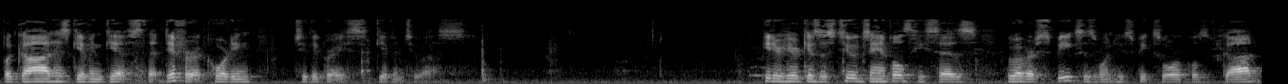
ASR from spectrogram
But God has given gifts that differ according to the grace given to us. Peter here gives us two examples. He says, whoever speaks is one who speaks oracles of God.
